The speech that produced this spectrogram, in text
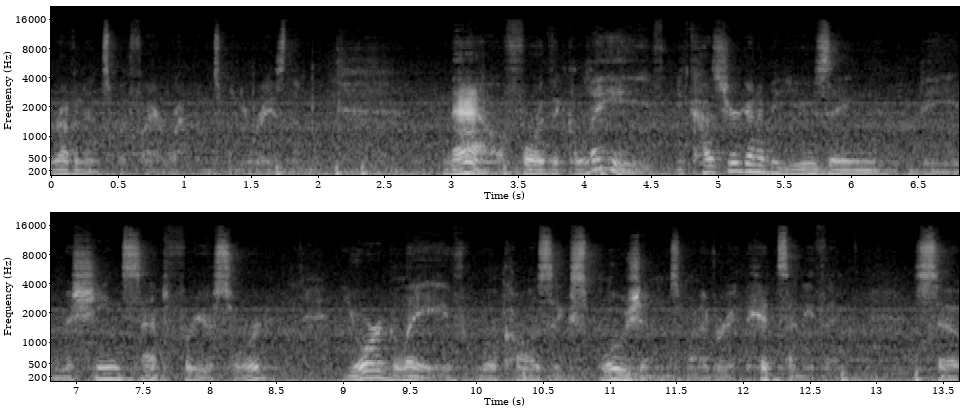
revenants with fire weapons when you raise them. Now, for the glaive, because you're going to be using the machine set for your sword, your glaive will cause explosions whenever it hits anything. So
